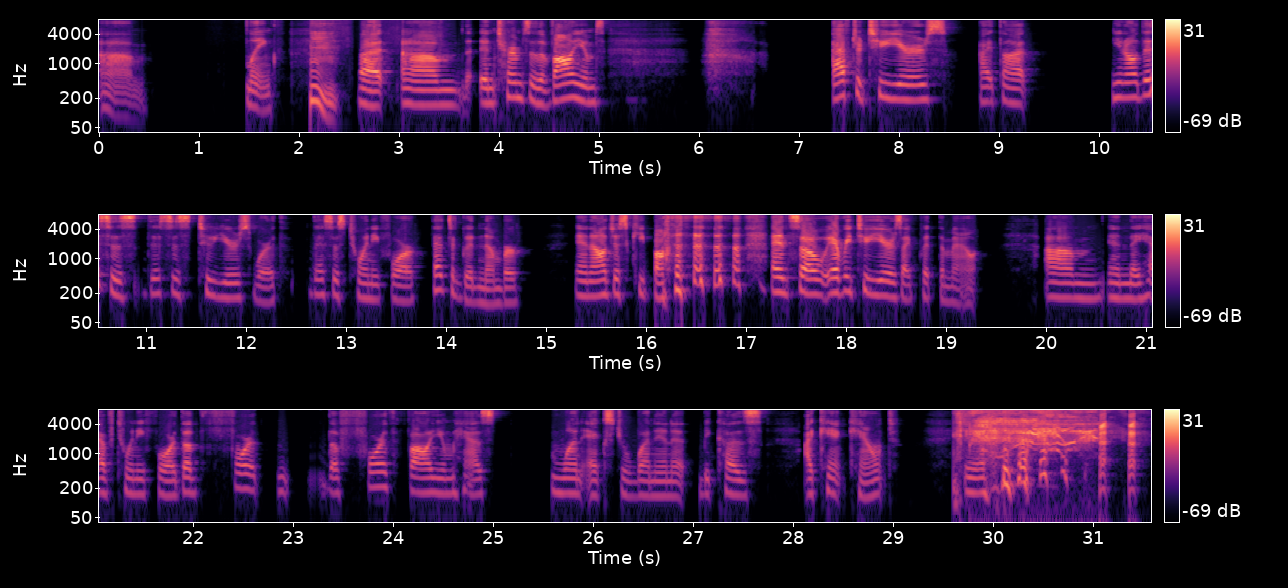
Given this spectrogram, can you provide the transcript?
um, length. Hmm. But um, in terms of the volumes, after two years, I thought, you know, this is this is two years worth. This is 24. That's a good number. And I'll just keep on. and so every two years I put them out. Um, and they have 24. The fourth the fourth volume has one extra one in it because I can't count. And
